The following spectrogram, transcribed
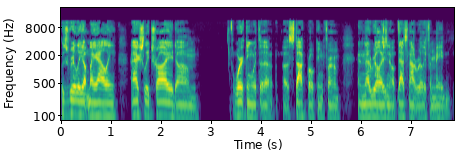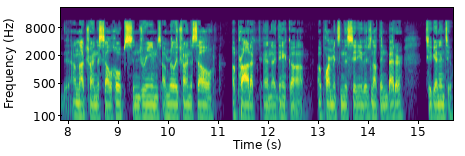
was really up my alley. I actually tried um, working with a, a stockbroking firm, and I realized, you know, that's not really for me. I'm not trying to sell hopes and dreams. I'm really trying to sell a product, and I think uh, apartments in the city, there's nothing better to get into.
